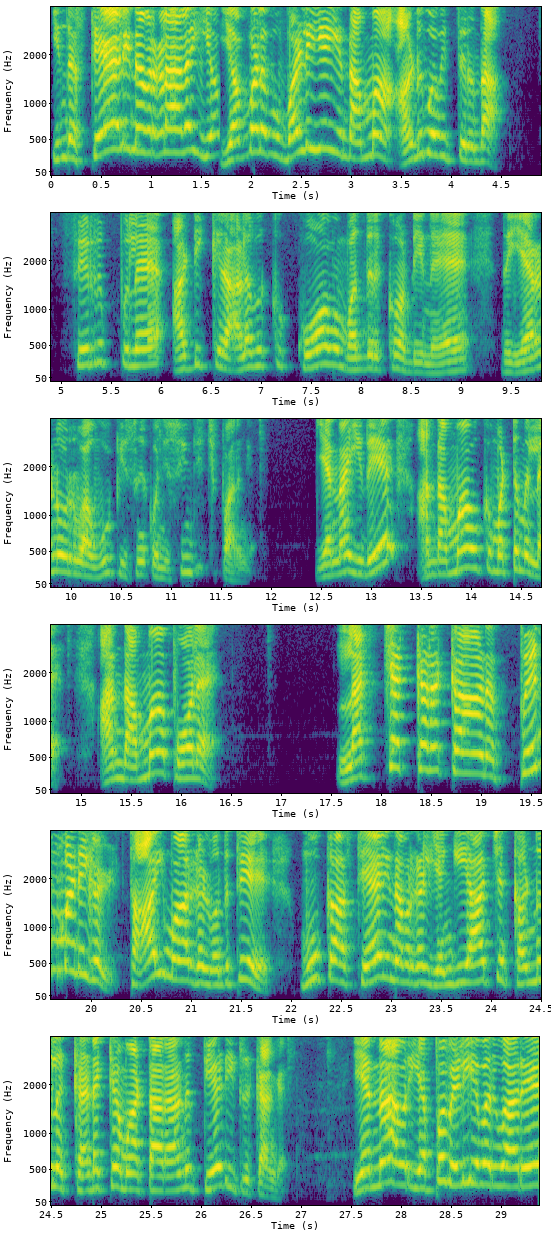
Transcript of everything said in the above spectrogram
இந்த ஸ்டாலின் அவர்களால் எவ்வளவு வழியை இந்த அம்மா அனுபவித்திருந்தா? செருப்பில் அடிக்கிற அளவுக்கு கோபம் வந்திருக்கும் அப்படின்னு இந்த இரநூறுவா ஊபிஸுங்க கொஞ்சம் சிந்திச்சு பாருங்கள் ஏன்னா இது அந்த அம்மாவுக்கு மட்டும் இல்லை அந்த அம்மா போல லட்சக்கணக்கான பெண்மணிகள் தாய்மார்கள் வந்துட்டு மு. க. ஸ்டாலின் அவர்கள் எங்கேயாச்சும் கண்ணில் கிடைக்க மாட்டாரான்னு தேடிட்டு இருக்காங்க. ஏன்னா அவர் எப்போ வெளியே வருவார்?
